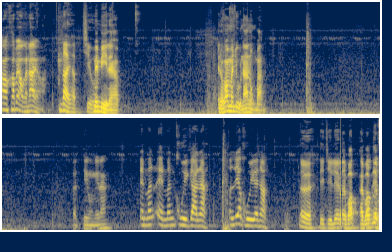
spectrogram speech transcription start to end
อ้าวเข้าไปเอากันได้เหรอได้ครับชิวไม่มีเลยครับ เห็นว่ามันอยู่หน้าโรงพยาบาลเปิดเกมตรงนี้นะเห็นมันเห็นมันคุยกันอะ มันเรียกคุยกันอะเออดีจีเรียก ไอ้บ๊อบไอ้บ๊อบเรียก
